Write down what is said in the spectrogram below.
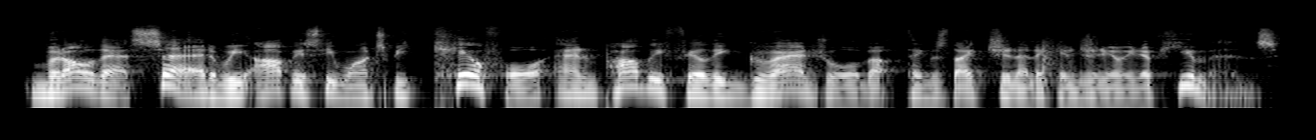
But all that said, we obviously want to be careful and probably fairly gradual about things like genetic engineering of humans.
